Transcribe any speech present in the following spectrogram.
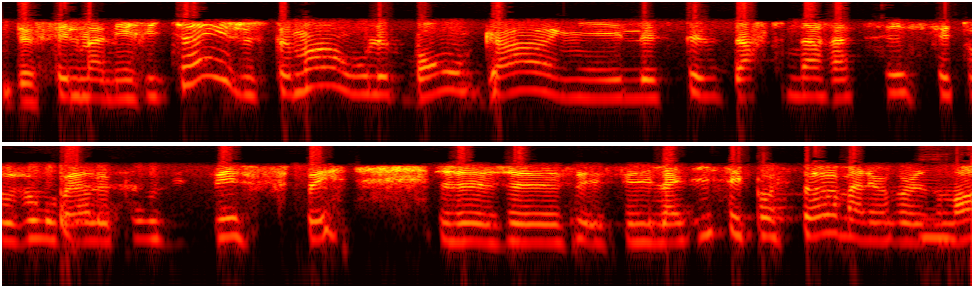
de film américain, justement, où le bon gagne et l'espèce d'arc narratif est toujours vers le positif. Tu sais. Je, je, c'est- c'est- la vie, c'est pas ça, malheureusement.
